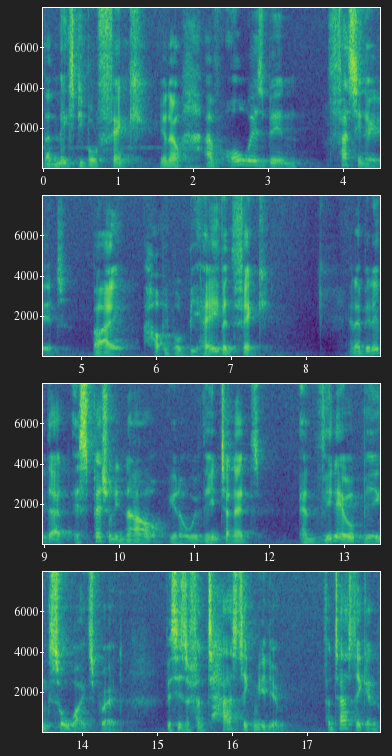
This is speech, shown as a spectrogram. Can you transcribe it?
that makes people think. You know, I've always been fascinated by how people behave and think, and I believe that especially now, you know, with the internet and video being so widespread, this is a fantastic medium, fantastic, and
